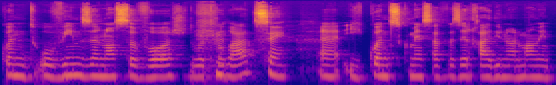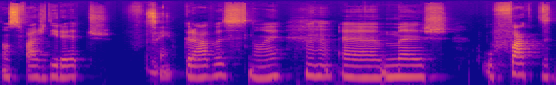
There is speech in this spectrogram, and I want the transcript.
quando ouvimos a nossa voz do outro lado. Sim. Uh, e quando se começa a fazer rádio, normalmente não se faz diretos, grava-se, não é? Uhum. Uh, mas o facto de,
